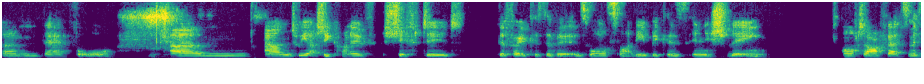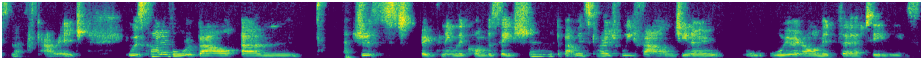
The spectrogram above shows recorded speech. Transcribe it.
um, there for. Um, and we actually kind of shifted the focus of it as well slightly because initially, after our first miscarriage, it was kind of all about um, just opening the conversation about miscarriage, we found, you know, we're in our mid 30s.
